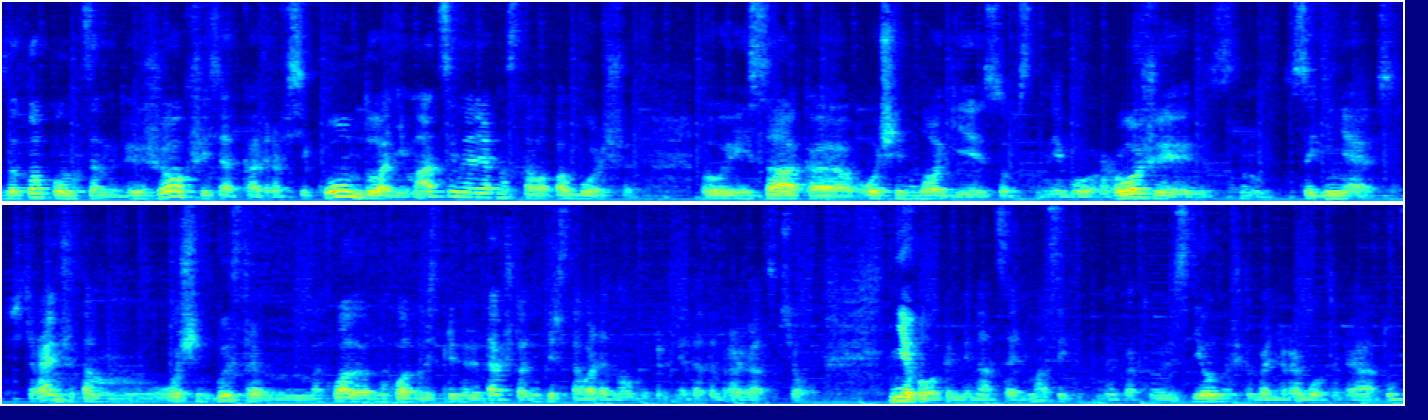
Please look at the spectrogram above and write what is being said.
Зато полноценный движок, 60 кадров в секунду, анимации, наверное, стало побольше. У Исаака очень многие, собственно, его рожи ну, соединяются. То есть раньше там очень быстро наклад- накладывались предметы так, что они переставали новые предметы отображаться. Все. Не было комбинации анимаций, которые сделаны, чтобы они работали. А тут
